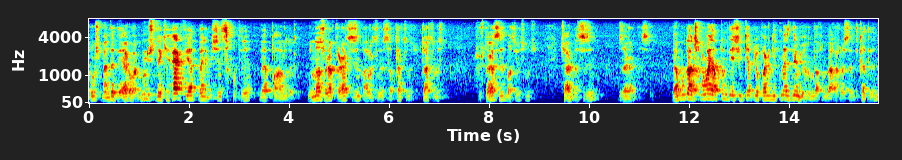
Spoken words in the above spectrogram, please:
kuruş bende değer var. Bunun üstündeki her fiyat benim için sıkıntılı ve pahalıdır. Bundan sonra karar sizin alırsınız, satarsınız, tutarsınız. Tuşlara siz basıyorsunuz. Kar da sizin, zarar da sizin. Ben burada açıklama yaptım diye şirket yukarı gitmez demiyorum. Bakın bak arkadaşlar dikkat edin.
